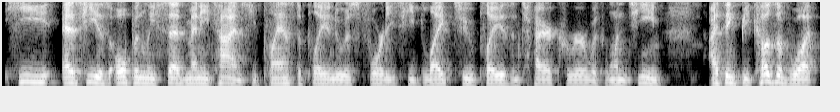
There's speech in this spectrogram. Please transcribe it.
he as he has openly said many times he plans to play into his 40s he'd like to play his entire career with one team. I think because of what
